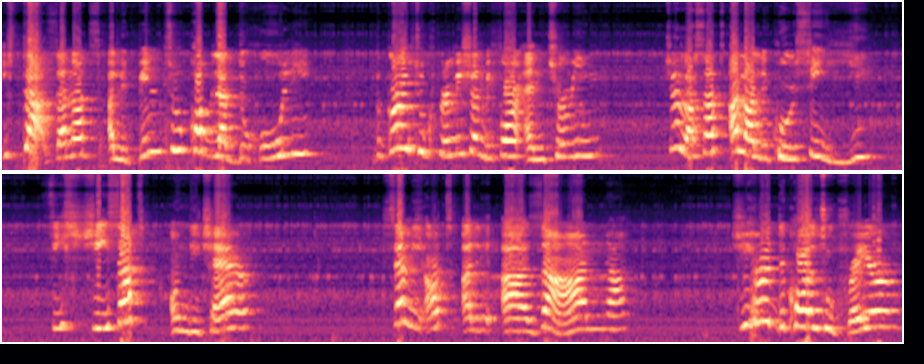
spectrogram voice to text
Istazanat al-bintu qabla dukhuli. The girl took permission before entering. Jalasat ala al-kursiyi. She sat on the chair. Sami'at al-azana. She heard the call to prayer.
